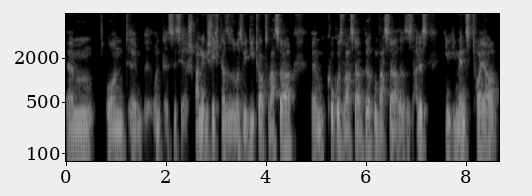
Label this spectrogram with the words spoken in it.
Ähm, und, ähm, und es ist ja spannende Geschichten, also sowas wie Detox-Wasser, ähm, Kokoswasser, Birkenwasser, also das ist alles immens teuer.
